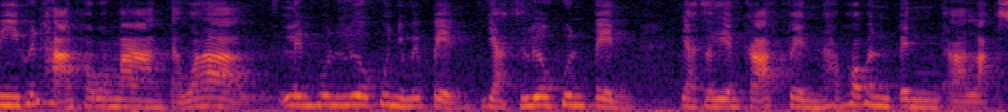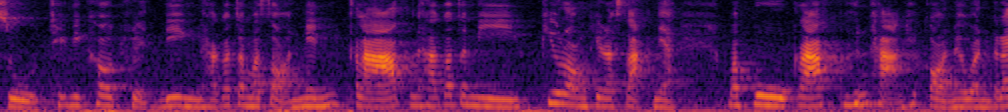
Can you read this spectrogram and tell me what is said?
มีพื้นฐานพอประมาณ แต่ว่าเล่นหุ้นเลือกหุ้นยังไม่เป็น อยากจะเลือกหุ้นเป็น อยากจะเรียนกราฟเป็นนะคะเพราะมันเป็นหลักสูตร technical trading นะคะก็จะมาสอนเน้นกราฟนะคะก็จะมีพี่รองธีรศักดิ์เนี่ยมาปูกราฟพื้นฐานให้ก่อนในวันแร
